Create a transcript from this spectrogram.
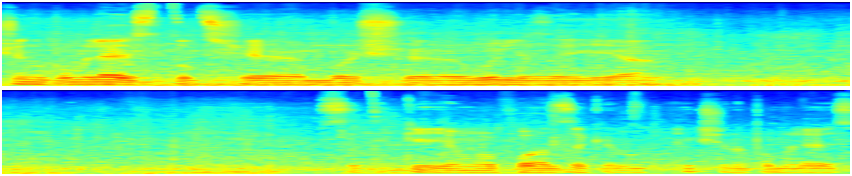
Якщо не помиляюсь, тут ще борщ е, вилізе і я все-таки йому фаз закину, якщо не помиляюсь.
